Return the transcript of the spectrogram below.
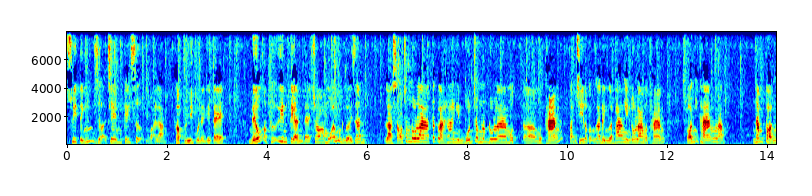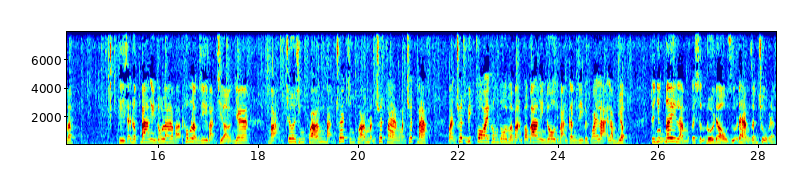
suy tính dựa trên cái sự gọi là hợp lý của nền kinh tế. Nếu mà cứ in tiền để cho mỗi một người dân là 600 đô la tức là 2.400 đô la một uh, một tháng thậm chí là có gia đình là 3.000 đô la một tháng có những tháng là 5 tuần mà thì sẽ được 3.000 đô la. Bạn không làm gì, bạn chỉ ở nhà, bạn chơi chứng khoán, bạn trade chứng khoán, bạn trade vàng, bạn trade bạc, bạn trade bitcoin không thôi mà bạn có 3.000 đô thì bạn cần gì phải quay lại làm việc. Thế nhưng đây là một cái sự đối đầu giữa đảng dân chủ và đảng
